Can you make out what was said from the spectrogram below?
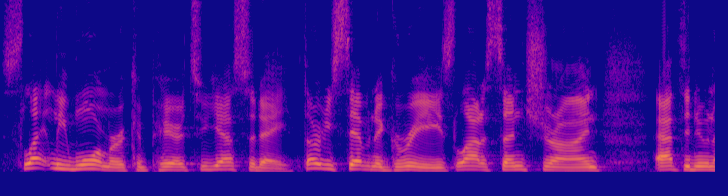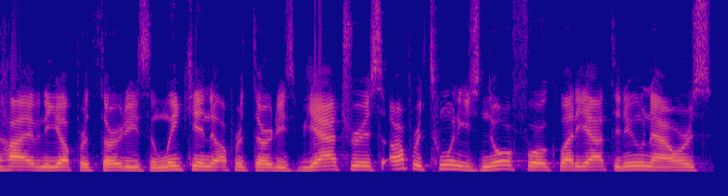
slightly warmer compared to yesterday. 37 degrees, a lot of sunshine. Afternoon high in the upper 30s in Lincoln, upper 30s Beatrice, upper 20s Norfolk by the afternoon hours.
